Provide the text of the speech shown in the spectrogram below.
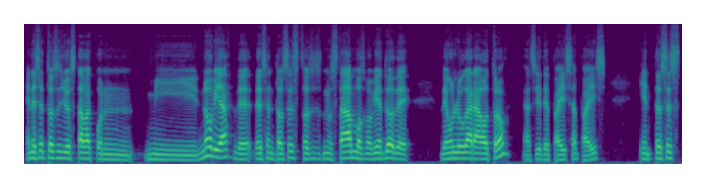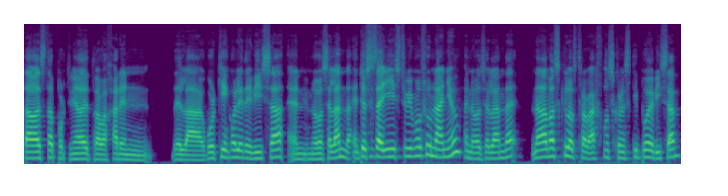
en ese entonces yo estaba con mi novia de, ese entonces, entonces nos estábamos moviendo de, de, un lugar a otro, así de país a país, y entonces estaba esta oportunidad de trabajar en de la Working Holiday Visa en Nueva Zelanda. Entonces allí estuvimos un año en Nueva Zelanda, nada más que los trabajos con este tipo de visa,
